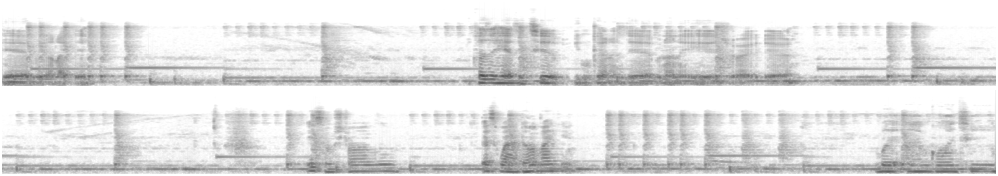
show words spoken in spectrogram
dab it like that. Because it has a tip, you can kind of dab it on the edge right there. Some strong glue. That's why I don't like it. But I'm going to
